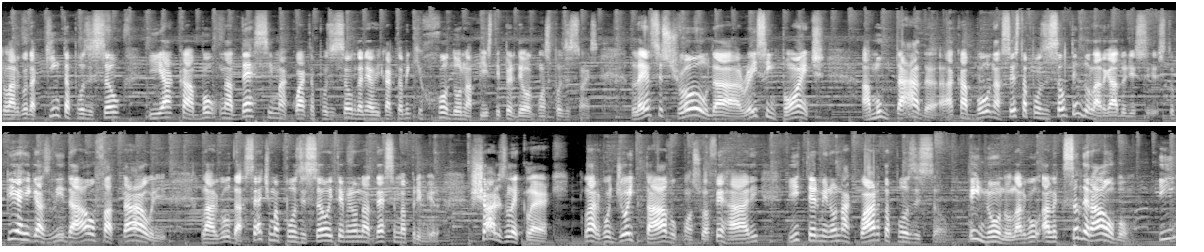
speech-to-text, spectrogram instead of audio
largou da quinta posição e acabou na 14 quarta posição. Daniel Ricciardo também que rodou na pista e perdeu algumas posições. Lance Stroll da Racing Point a multada acabou na sexta posição, tendo largado de sexto. Pierre Gasly da AlphaTauri largou da sétima posição e terminou na décima primeira. Charles Leclerc largou de oitavo com a sua Ferrari e terminou na quarta posição. Em nono, largou Alexander Albon e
